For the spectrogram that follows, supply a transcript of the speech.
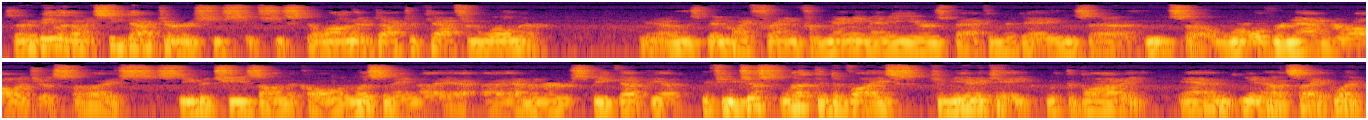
So to be with them, I see Dr. She's, she's still on there, Dr. Catherine Wilner, you know, who's been my friend for many, many years back in the day, who's a, who's a world-renowned neurologist. So I see that she's on the call and listening. I, I haven't heard her speak up yet. If you just let the device communicate with the body, and you know, it's like what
